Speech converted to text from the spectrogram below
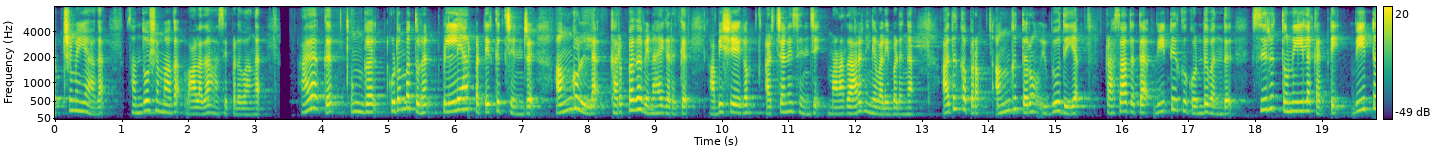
ஒற்றுமையாக சந்தோஷமாக வாழ தான் ஆசைப்படுவாங்க. அதற்கு உங்கள் குடும்பத்துடன் பிள்ளையார்பட்டிற்கு சென்று அங்குள்ள கற்பக விநாயகருக்கு அபிஷேகம் அர்ச்சனை செஞ்சு மனதார நீங்கள் வழிபடுங்க. அதுக்கப்புறம் அங்கு தரும் விபூதியை பிரசாதத்தை வீட்டிற்கு கொண்டு வந்து சிறு துணியில் கட்டி வீட்டு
